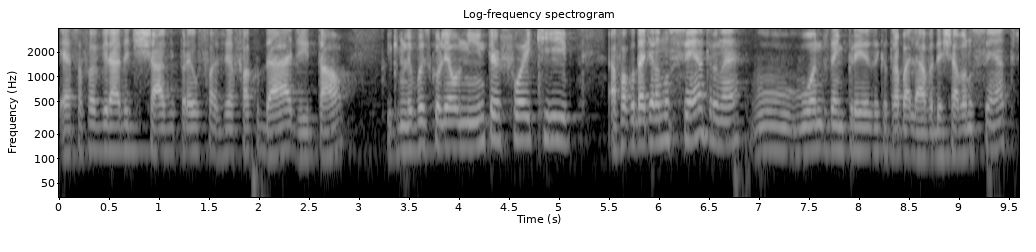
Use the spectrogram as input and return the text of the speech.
essa foi a virada de chave para eu fazer a faculdade e tal. E o que me levou a escolher a Uninter foi que a faculdade era no centro, né? O, o ônibus da empresa que eu trabalhava deixava no centro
